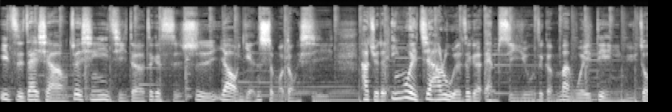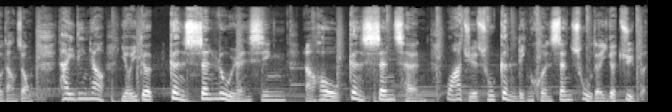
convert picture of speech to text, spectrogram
一直在想最新一集的这个死侍要演什么东西。他觉得因为加入了这个 MCU 这个漫威电影宇宙当中，他一定要有一个。更深入人心，然后更深层挖掘出更灵魂深处的一个剧本。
